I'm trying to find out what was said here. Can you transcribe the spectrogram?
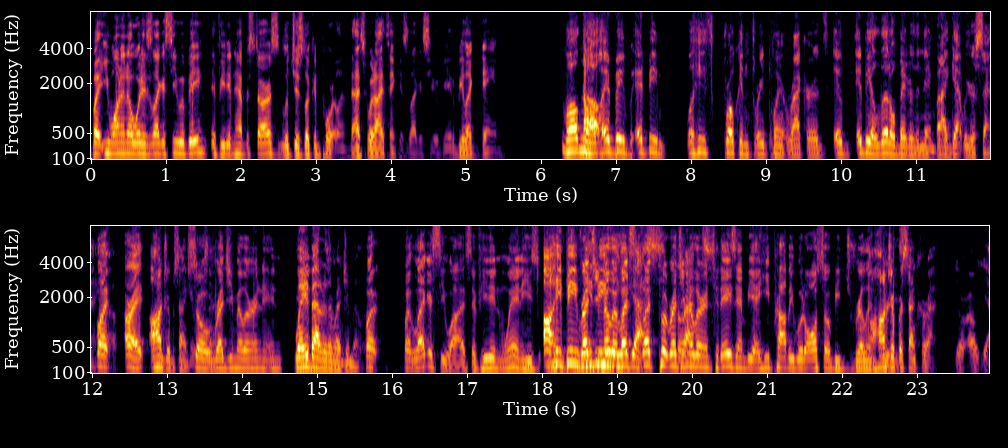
but you want to know what his legacy would be if he didn't have the stars? Look, just look in Portland. That's what I think his legacy would be. It'd be like Dame. Well, no, Dollar. it'd be it'd be well. He's broken three point records. It, it'd be a little bigger than him, but I get what you're saying. But all right, hundred percent. so Reggie Miller and, and way and- better than Reggie Miller. But but legacy wise, if he didn't win, he's Oh, he'd be- he'd Reggie be- Miller. Let's yes, let's put Reggie Miller in correct. today's NBA. He probably would also be drilling. 100 percent correct. You're oh, yeah.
